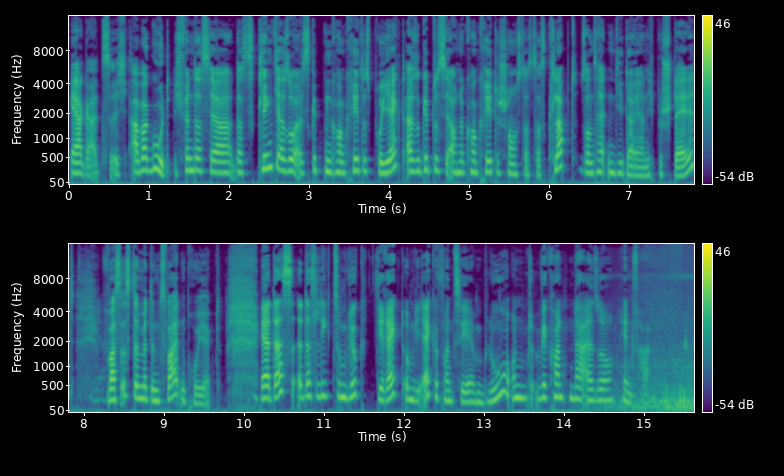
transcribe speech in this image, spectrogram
Ehrgeizig. Aber gut, ich finde das ja, das klingt ja so, es gibt ein konkretes Projekt, also gibt es ja auch eine konkrete Chance, dass das klappt, sonst hätten die da ja nicht bestellt. Was ist denn mit dem zweiten Projekt? Ja, das, das liegt zum Glück direkt um die Ecke von CM Blue und wir konnten da also hinfahren.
